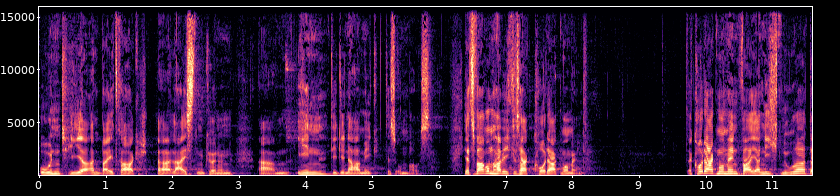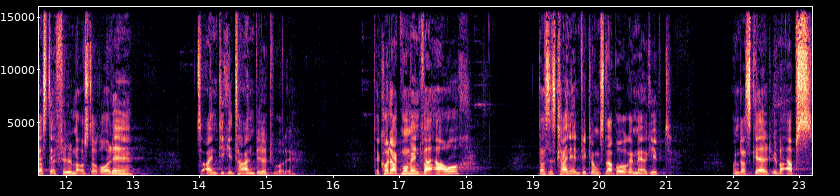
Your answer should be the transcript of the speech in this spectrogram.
und hier einen Beitrag äh, leisten können ähm, in die Dynamik des Umbaus. Jetzt, warum habe ich gesagt Kodak-Moment? Der Kodak-Moment war ja nicht nur, dass der Film aus der Rolle zu einem digitalen Bild wurde. Der Kodak-Moment war auch, dass es keine Entwicklungslabore mehr gibt und das Geld über Apps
